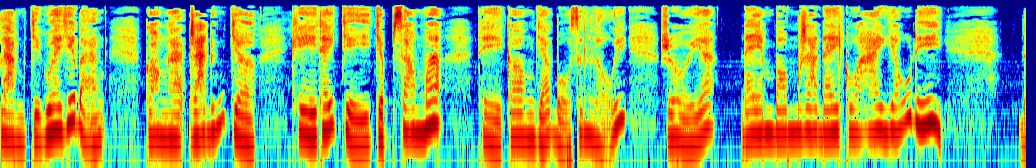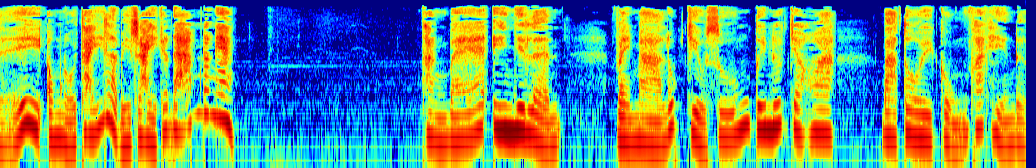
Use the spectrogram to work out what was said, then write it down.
làm chị quê với bạn, con à, ra đứng chờ, khi thấy chị chụp xong á, thì con giả bộ xin lỗi, rồi á, đem bông ra đây cô hai giấu đi, để ông nội thấy là bị rầy cái đám đó ngang. Thằng bé y như lệnh, vậy mà lúc chiều xuống tưới nước cho hoa, ba tôi cũng phát hiện được.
